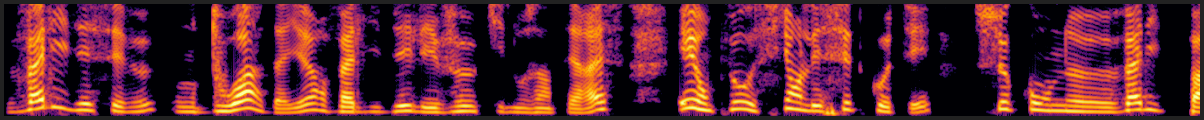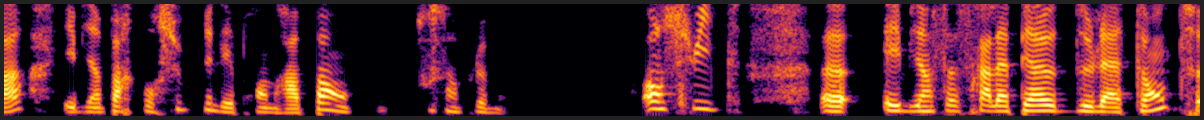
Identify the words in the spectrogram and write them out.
valider ses vœux, on doit d'ailleurs valider les vœux qui nous intéressent, et on peut aussi en laisser de côté. Ceux qu'on ne valide pas, eh bien Parcoursup ne les prendra pas en compte, tout simplement. Ensuite, euh, eh bien, ça sera la période de l'attente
